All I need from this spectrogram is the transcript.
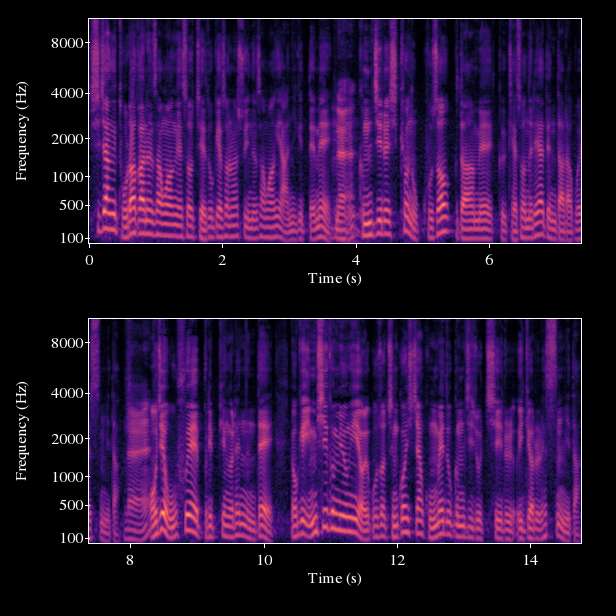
시장이 돌아가는 상황에서 제도 개선을 할 수 있는 상황이 아니기 때문에 네. 금지를 시켜놓고서 그 다음에 그 개선을 해야 된다라고 했습니다. 네. 어제 오후에 브리핑을 했는데 여기 임시금융위 열고서 증권시장 공매도 금지 조치를 의결을 했습니다.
